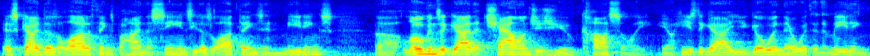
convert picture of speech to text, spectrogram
This guy does a lot of things behind the scenes. He does a lot of things in meetings. Uh, Logan's a guy that challenges you constantly. You know, he's the guy you go in there with in a meeting,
